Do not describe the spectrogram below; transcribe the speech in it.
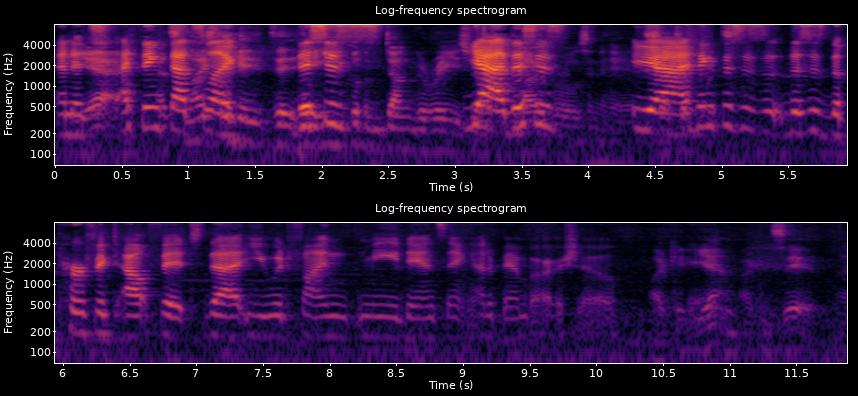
and it's yeah. I think that's, nice like to to this is- call them dungarees. yeah, this is- overalls in here. It's yeah, I think this is this is the perfect outfit that you would find me dancing at a Bambara show. I can, yeah, I can see it. Uh,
